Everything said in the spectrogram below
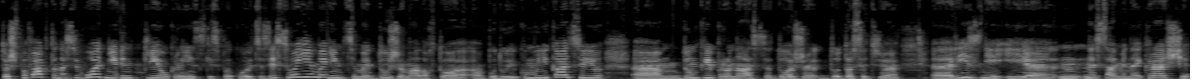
Тож, по факту, на сьогодні жінки українські спілкуються зі своїми німцями. Дуже мало хто е, будує комунікацію. Е, Думки про нас дуже до- досить різні і е, не самі найкращі,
